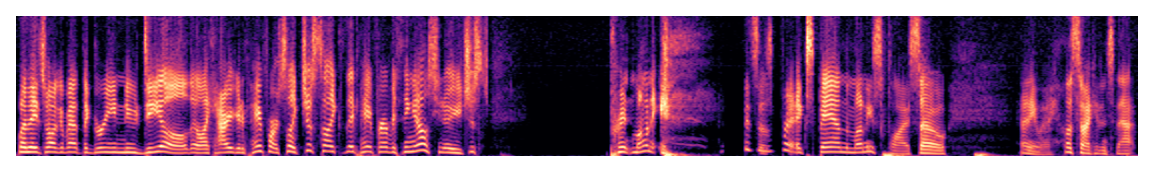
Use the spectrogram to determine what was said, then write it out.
when they talk about the Green New Deal, they're like, how are you going to pay for it? It's like, just like they pay for everything else. You know, you just print money. it's just print, expand the money supply. So, anyway, let's not get into that.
